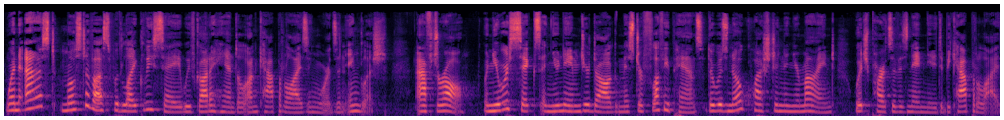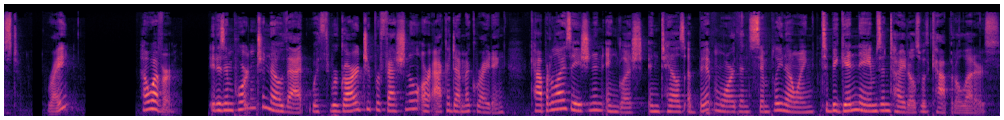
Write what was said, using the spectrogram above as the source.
When asked, most of us would likely say we've got a handle on capitalizing words in English. After all, when you were six and you named your dog Mr. Fluffy Pants, there was no question in your mind which parts of his name needed to be capitalized, right? However, it is important to know that, with regard to professional or academic writing, capitalization in English entails a bit more than simply knowing to begin names and titles with capital letters.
